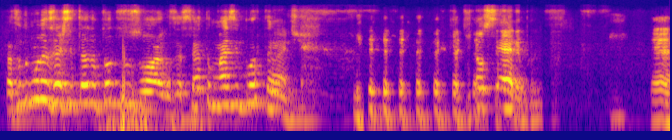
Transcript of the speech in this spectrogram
Está todo mundo exercitando todos os órgãos, exceto o mais importante, que é o cérebro. É.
